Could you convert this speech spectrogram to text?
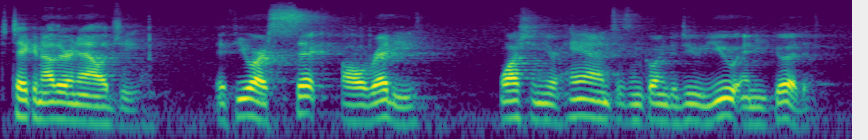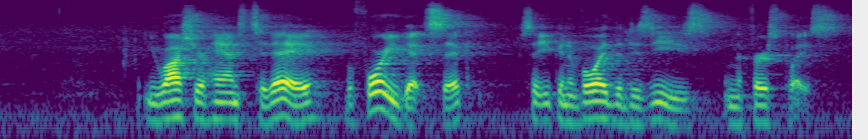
To take another analogy, if you are sick already, washing your hands isn't going to do you any good. You wash your hands today before you get sick so you can avoid the disease in the first place.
